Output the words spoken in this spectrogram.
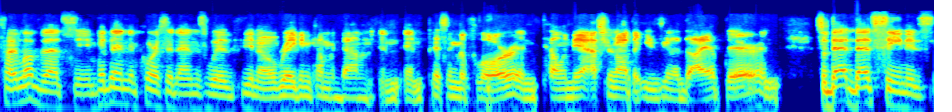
So I love that scene, but then of course it ends with you know Regan coming down and, and pissing the floor and telling the astronaut that he's gonna die up there, and so that that scene is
